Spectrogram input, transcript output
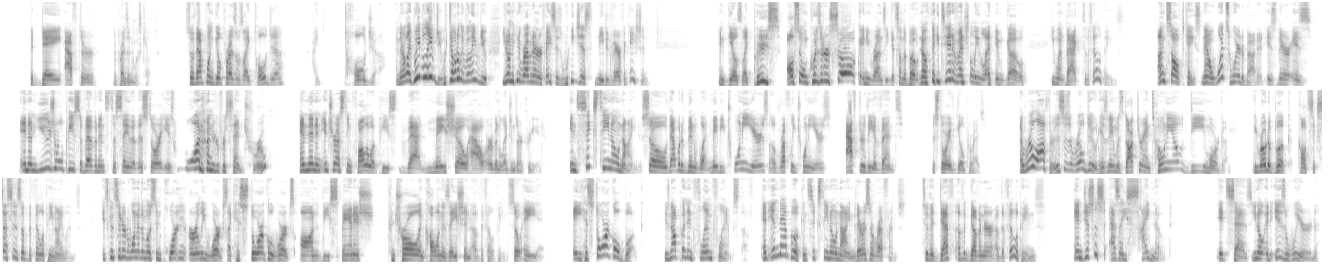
the day after the president was killed." So at that point Gil Perez was like, "Told you. I told you." And they're like, "We believed you. We totally believed you. You don't need to rub it in our faces. We just needed verification." And Gil's like, peace. Also, Inquisitors suck. And he runs, he gets on the boat. No, they did eventually let him go. He went back to the Philippines. Unsolved case. Now, what's weird about it is there is an unusual piece of evidence to say that this story is 100% true. And then an interesting follow up piece that may show how urban legends are created. In 1609, so that would have been what, maybe 20 years, of roughly 20 years after the event, the story of Gil Perez. A real author, this is a real dude. His name was Dr. Antonio de Morga. He wrote a book called Successes of the Philippine Islands. It's considered one of the most important early works, like historical works on the Spanish control and colonization of the Philippines. So a a historical book. He's not putting in flim flam stuff. And in that book in 1609, there is a reference to the death of the governor of the Philippines. And just as, as a side note, it says, you know, it is weird.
